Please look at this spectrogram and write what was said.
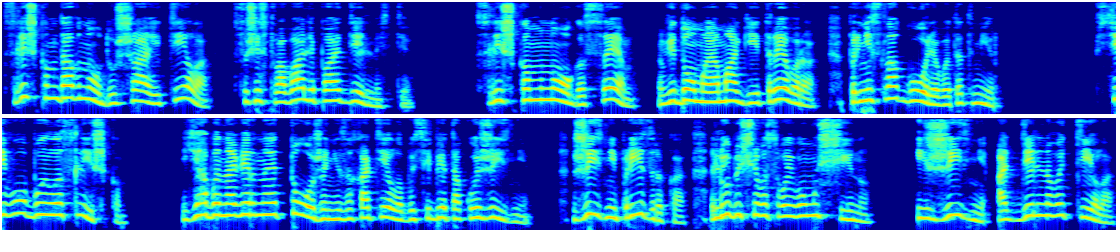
Слишком давно душа и тело существовали по отдельности. Слишком много Сэм, ведомая магией Тревора, принесла горя в этот мир. Всего было слишком. Я бы, наверное, тоже не захотела бы себе такой жизни. Жизни призрака, любящего своего мужчину. И жизни отдельного тела,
